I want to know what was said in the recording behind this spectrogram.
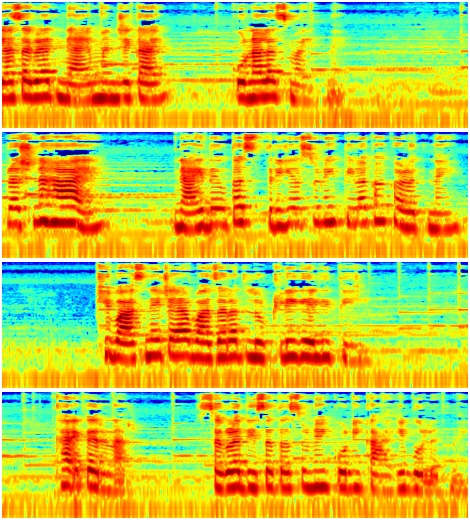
या सगळ्यात न्याय म्हणजे काय? कोणालाच माहीत नाही. प्रश्न हा आहे न्यायदेवता स्त्री असूनही तिला का कळत नाही? की वासनेच्या या बाजारात लुटली गेली ती. काय करणार? सगळं दिसत असूनही कोणी काही बोलत नाही.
